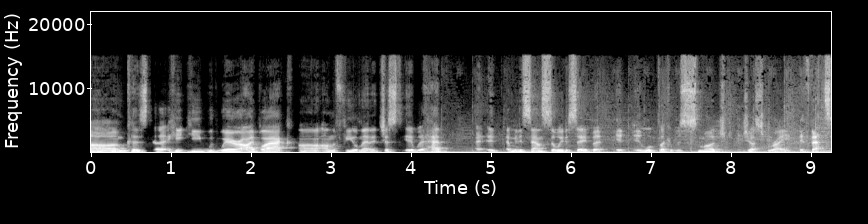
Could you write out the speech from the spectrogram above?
because um, uh, he he would wear eye black uh, on the field, and it just it had. It, I mean, it sounds silly to say, but it, it looked like it was smudged just right, if that's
